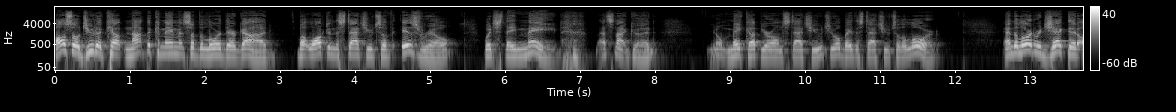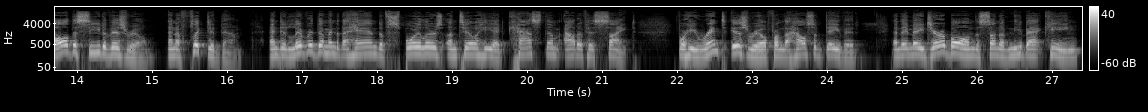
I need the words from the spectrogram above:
Also, Judah kept not the commandments of the Lord their God, but walked in the statutes of Israel, which they made. That's not good. You don't make up your own statutes, you obey the statutes of the Lord. And the Lord rejected all the seed of Israel and afflicted them and delivered them into the hand of spoilers until he had cast them out of his sight. For he rent Israel from the house of David, and they made Jeroboam the son of Nebat king,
